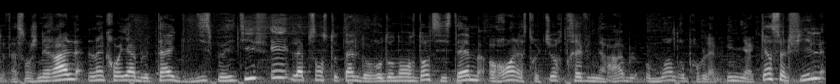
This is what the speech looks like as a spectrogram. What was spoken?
De façon générale, l'incroyable taille du dispositif et l'absence totale de redondance dans le système rend la structure très vulnérable au moindre problème. Il n'y a qu'un seul fil,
